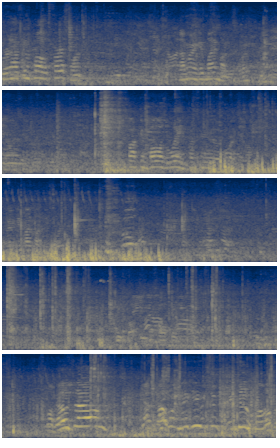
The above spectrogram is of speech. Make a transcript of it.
We're not gonna call the first one. I'm gonna get my worth. Fucking balls away and puts me into the board. I'm gonna get my money's worth. Go zone! Yep, go for Mickey. Three, two, over.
